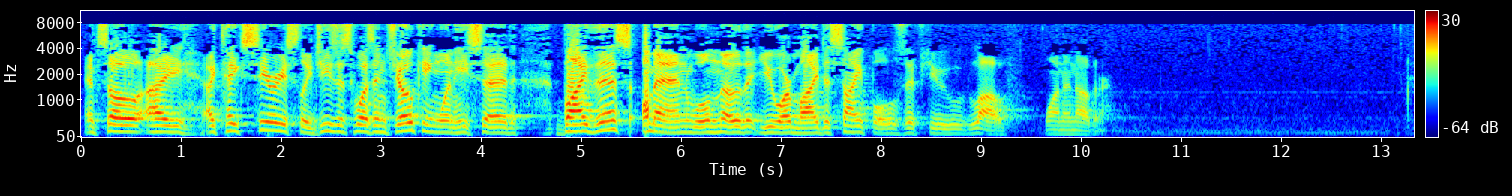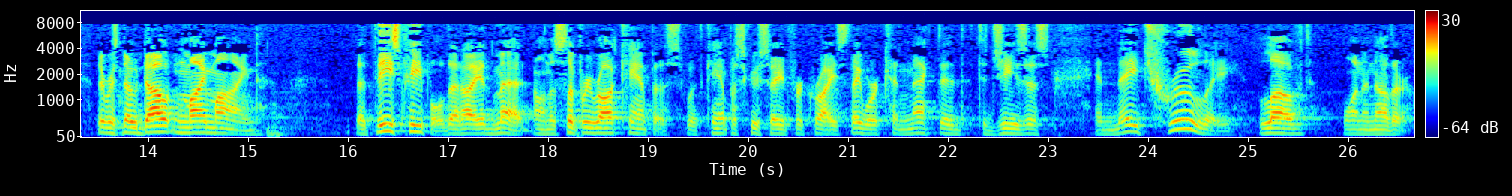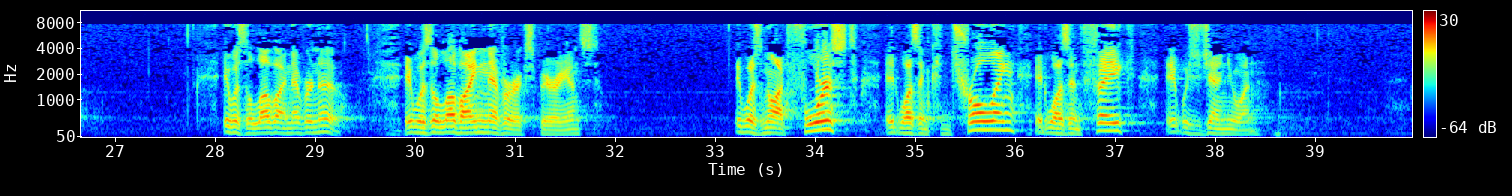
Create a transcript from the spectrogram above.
And so I, I take seriously, Jesus wasn't joking when He said, by this all men will know that you are my disciples if you love one another. There was no doubt in my mind that these people that I had met on the Slippery Rock campus with Campus Crusade for Christ, they were connected to Jesus and they truly loved one another. It was a love I never knew. It was a love I never experienced. It was not forced. It wasn't controlling. It wasn't fake. It was genuine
